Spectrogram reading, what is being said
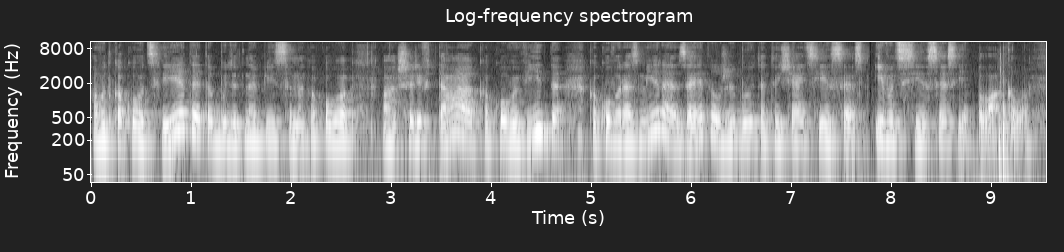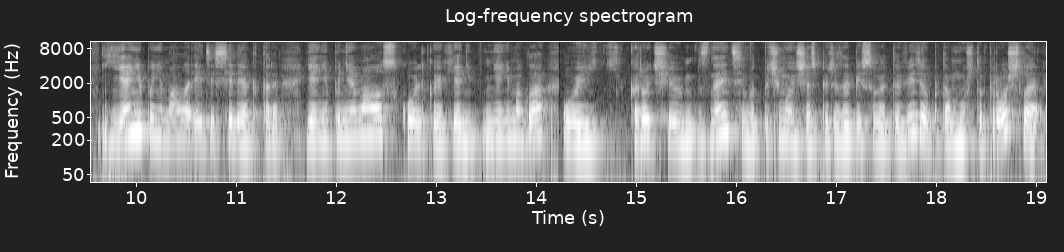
А вот какого цвета это будет написано, какого а, шрифта, какого вида, какого размера, за это уже будет отвечать CSS. И вот CSS я плакала. Я не понимала эти селекторы, я не понимала, сколько их, я не, я не могла... Ой, короче, знаете, вот почему я сейчас перезаписываю это видео, потому что прошлое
